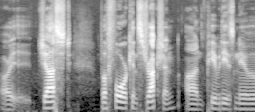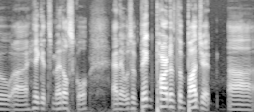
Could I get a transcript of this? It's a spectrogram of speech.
or just before construction on Peabody's new uh, Higgins Middle School, and it was a big part of the budget uh,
